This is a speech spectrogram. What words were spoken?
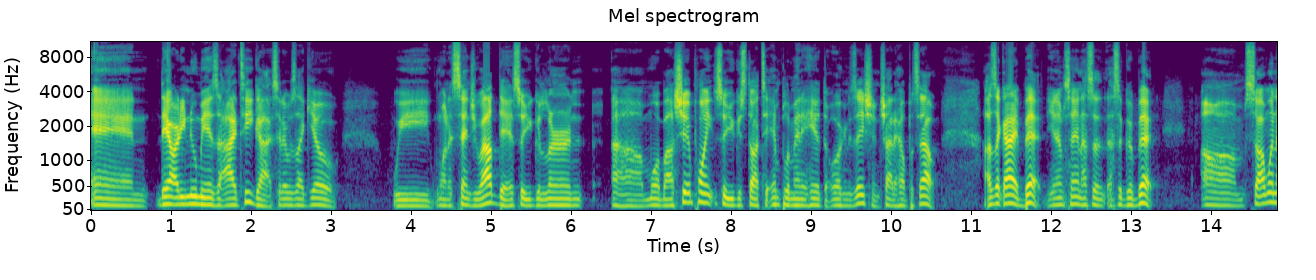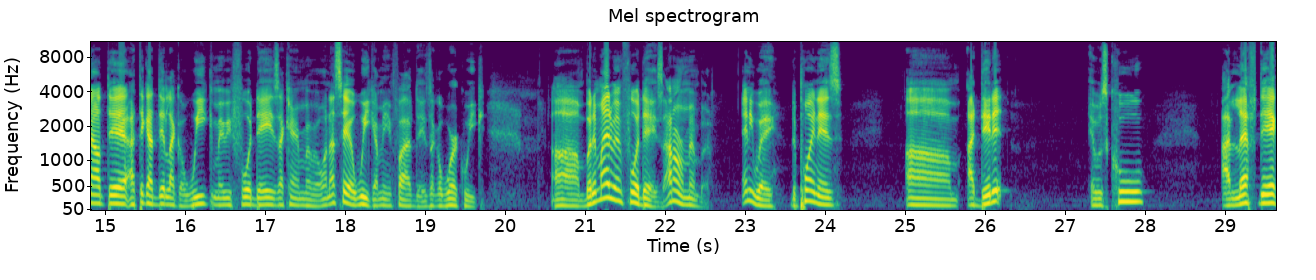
And they already knew me as an IT guy, so they was like, "Yo, we want to send you out there so you can learn uh, more about SharePoint, so you can start to implement it here at the organization. Try to help us out." I was like, "I right, bet." You know what I'm saying? That's a that's a good bet. Um, so I went out there. I think I did like a week, maybe four days. I can't remember. When I say a week, I mean five days, like a work week. Um, but it might have been four days. I don't remember. Anyway, the point is, um, I did it. It was cool. I left there,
